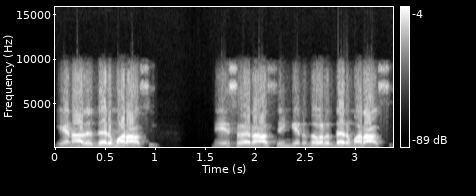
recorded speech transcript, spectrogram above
ஏன்னா அது தர்ம ராசி. மேச ராசிங்கிறது ஒரு தர்ம ராசி.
